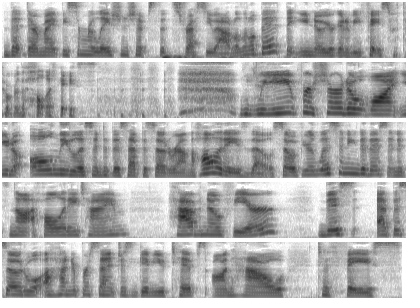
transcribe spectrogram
that there might be some relationships that stress you out a little bit that you know you're going to be faced with over the holidays. we for sure don't want you to only listen to this episode around the holidays, though. So if you're listening to this and it's not holiday time, have no fear. This episode will 100% just give you tips on how to face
